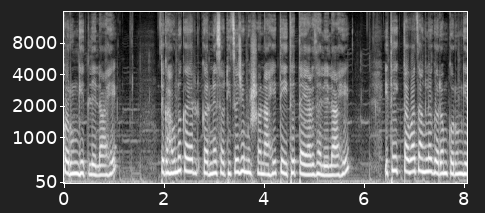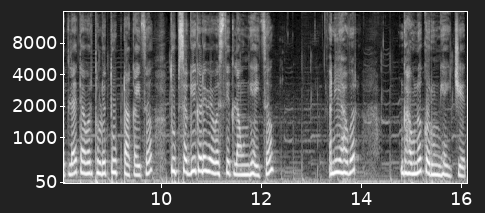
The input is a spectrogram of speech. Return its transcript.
करून घेतलेलं आहे. तर घावणं कर करण्यासाठीचं जे मिश्रण आहे ते इथे तयार झालेलं आहे. इथे एक तवा चांगला गरम करून घेतला आहे त्यावर थोडं तूप टाकायचं. तूप सगळीकडे व्यवस्थित लावून घ्यायचं. आणि ह्यावर घावणं करून घ्यायची आहेत.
